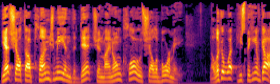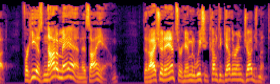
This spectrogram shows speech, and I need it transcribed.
yet shalt thou plunge me in the ditch, and mine own clothes shall abhor me. Now look at what he's speaking of God. For he is not a man as I am, that I should answer him, and we should come together in judgment.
